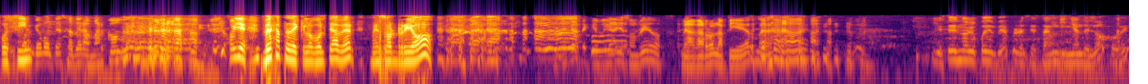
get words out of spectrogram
pues sí. ¿Por qué volteas a ver a Marco, güey? Oye, déjate de que lo volteé a ver, me sonrió. Fíjate que me haya sonrido. Me agarró la pierna. Y ustedes no lo pueden ver, pero se están guiñando el ojo, ¿eh?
